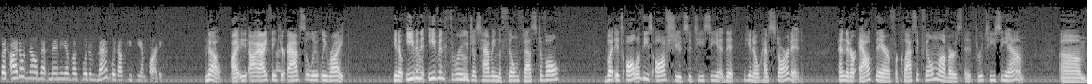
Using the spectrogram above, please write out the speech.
But I don't know that many of us would have met without TCM Party. No, I, I I think you're absolutely right. You know, even even through just having the film festival, but it's all of these offshoots that TC that you know have started, and that are out there for classic film lovers uh, through TCM. Um,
